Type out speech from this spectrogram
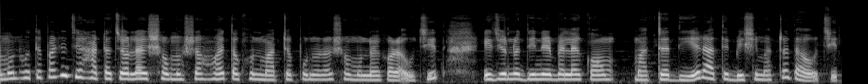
এমন হতে পারে যে হাঁটা চলায় সমস্যা হয়, তখন মাত্রা পুনরায় সমন্বয় করা উচিত। এই জন্য দিনের বেলায় কম মাত্রা দিয়ে রাতে বেশি মাত্রা দেওয়া উচিত।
